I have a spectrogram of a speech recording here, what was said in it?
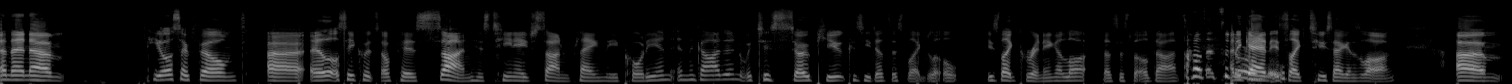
and then um he also filmed uh, a little sequence of his son his teenage son playing the accordion in the garden which is so cute because he does this like little he's like grinning a lot does this little dance Oh, that's and adorable. again it's like two seconds long um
